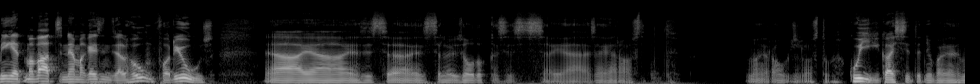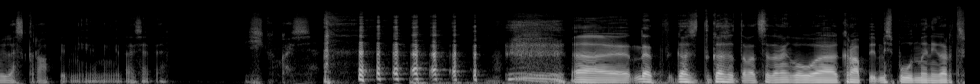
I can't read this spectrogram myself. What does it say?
mingi hetk ma vaatasin ja ma käisin seal Home for You's ja, ja, ja siis, siis seal oli soodukas ja siis sai, sai ära ostetud. ma olin rahul selle ostuga, kuigi kassid on juba üles kraapinud mingid, mingid asjad ja vihkan kasse Äh, Need kasut-, kasutavad seda nagu äh, kraapimispuud mõnikord.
